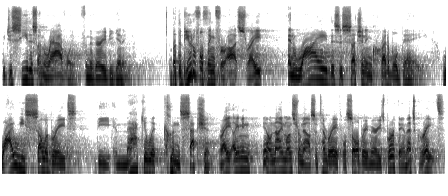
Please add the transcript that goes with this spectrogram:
We just see this unraveling from the very beginning. But the beautiful thing for us, right? And why this is such an incredible day, why we celebrate the Immaculate Conception, right? I mean, you know, nine months from now, September 8th, we'll celebrate Mary's birthday, and that's great.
